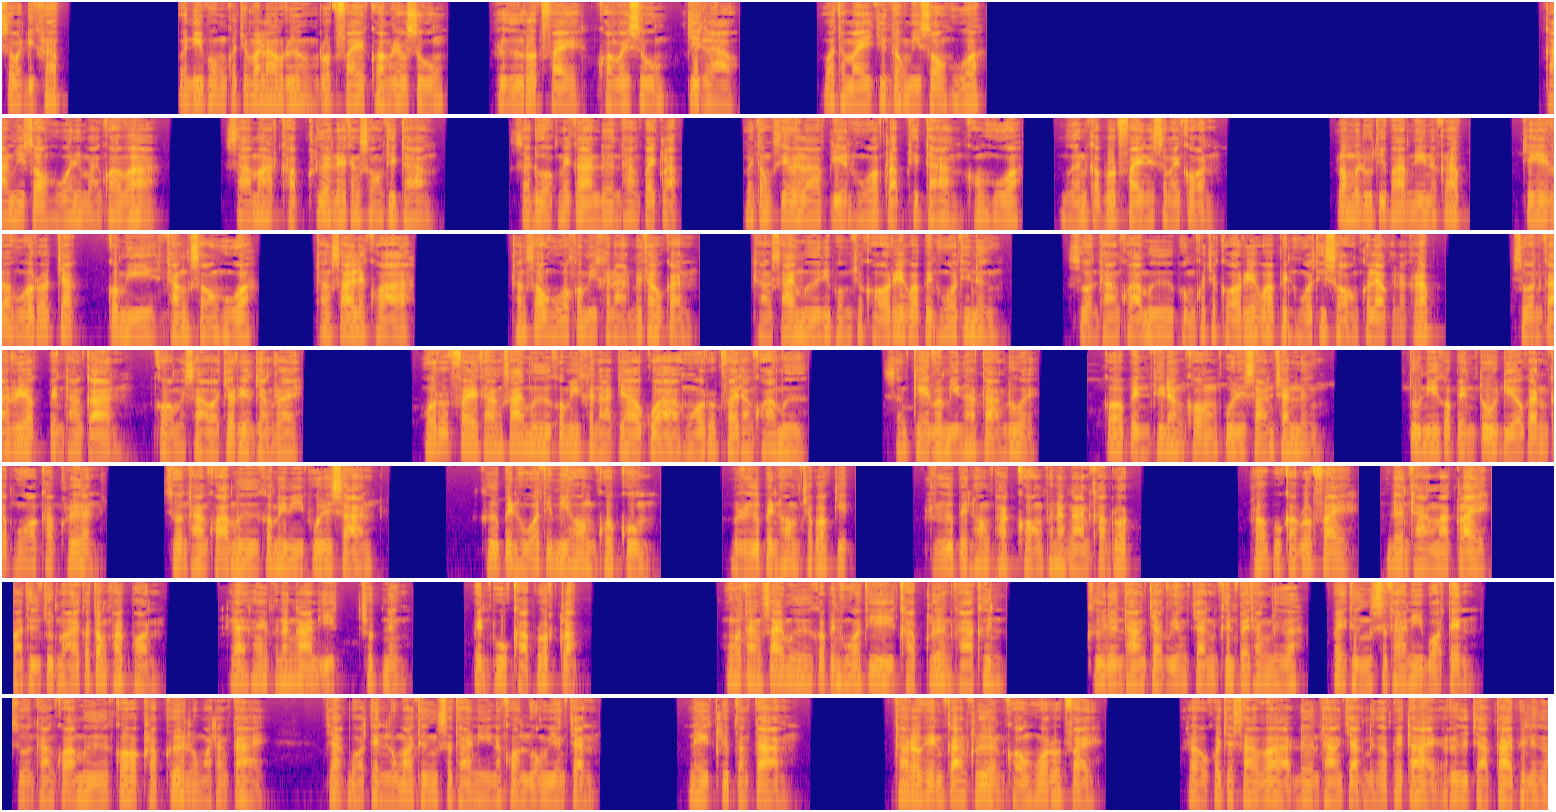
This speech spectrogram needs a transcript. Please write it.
สวัสดีครับ วันนี้ผมก็จะมาเล่าเรื่องรถไฟความเร็วสูง หรือรถไฟความไวสูง จีนลาว ว่าทำไมจึงต้องมีสองหัว การมีสองหัวนี่หมายความว่า สามารถขับเคลื่อนได้ทั้งสองทิศทาง สะดวกในการเดินทางไปกลับ ไม่ต้องเสียเวลาเปลี่ยนหัวกลับทิศทางของหัว เหมือนกับรถไฟในสมัยก่อน ลองมาดูที่ภาพนี้นะครับ จะเห็นว่าหัวรถจักรก็มีทั้งสองหัว ทั้งซ้ายและขวา ทั้งสองหัวก็มีขนาดไม่เท่ากัน ทางซ้ายมือนี่ผมจะขอเรียกว่าเป็นหัวที่หนึ่งส่วนทางขวามือผมก็จะขอเรียกว่าเป็นหัวที่สองก็แล้วกันนะครับ ส่วนการเรียกเป็นทางการ ก็ไม่ทราบว่าจะเรียกอย่างไร หัวรถไฟทางซ้ายมือก็มีขนาดยาวกว่าหัวรถไฟทางขวามือ สังเกตว่ามีหน้าต่างด้วย ก็เป็นที่นั่งของผู้โดยสารชั้นหนึ่ง ตู้นี้ก็เป็นตู้เดียวกันกับหัวขับเคลื่อน ส่วนทางขวามือก็ไม่มีผู้โดยสาร คือเป็นหัวที่มีห้องควบคุม หรือเป็นห้องเฉพาะกิจ หรือเป็นห้องพักของพนักงานขับรถ เพราะผู้ขับรถไฟเดินทางมาไกล มาถึงจุดหมายก็ต้องพักผ่อน และให้พนักงานอีกชุดหนึ่ง เป็นผู้ขับรถกลับ หัวทางซ้ายมือก็เป็นหัวที่ขับเคลื่อนขาขึ้น คือเดินทางจากเวียงจันทร์ขึ้นไปทางเหนือไปถึงสถานีบ่อเต็น ส่วนทางขวามือก็ขับเคลื่อนลงมาทางใต้ จากบ่อเต็นลงมาถึงสถานีนครหลวงเวียงจันทร์ ในคลิปต่างๆ ถ้าเราเห็นการเคลื่อนของหัวรถไฟ เราก็จะทราบว่าเดินทางจากเหนือไปใต้หรือจากใต้ไปเหนือ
